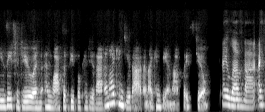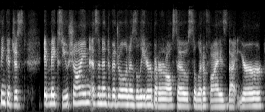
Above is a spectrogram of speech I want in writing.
easy to do. And, and lots of people can do that. And I can do that. And I can be in that place too. I love that. I think it just it makes you shine as an individual and as a leader, but it also solidifies that you're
